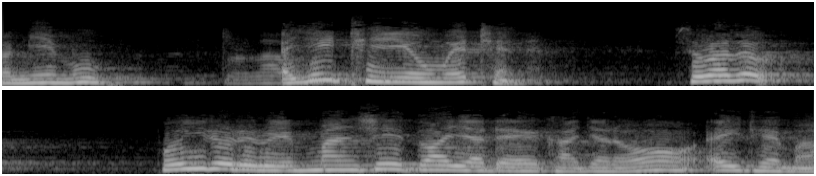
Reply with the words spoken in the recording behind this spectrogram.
မမြင်ဘူး မှန်လား အယိတ်ထင်ယုံပဲထင်တယ်ဆိုပါစို့ဘုန်းကြီးတို့တွေမှန်ရှိသွားရတဲ့အခါကျတော့အဲ့ဒီထဲမှာ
